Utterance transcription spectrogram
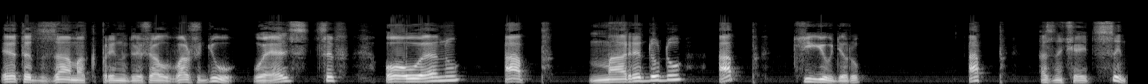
Этот замок принадлежал вождю уэльсцев Оуэну Ап Маредуду Ап Тьюдеру. «Ап» означает «сын».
